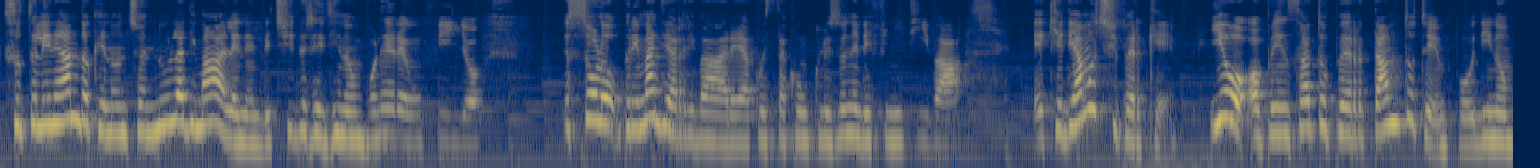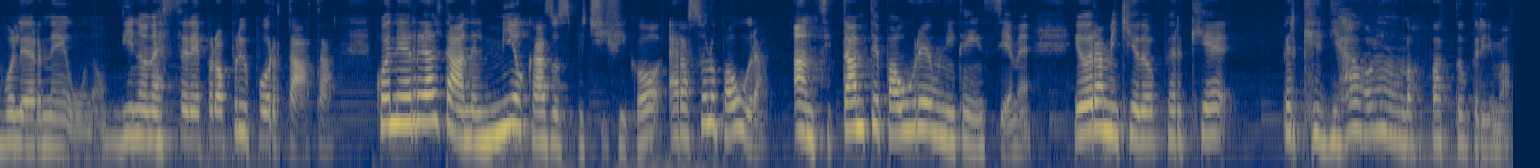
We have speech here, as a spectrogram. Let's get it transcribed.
sottolineando che non c'è nulla di male nel decidere di non volere un figlio. Solo prima di arrivare a questa conclusione definitiva, e chiediamoci perché. Io ho pensato per tanto tempo di non volerne uno, di non essere proprio portata, quando in realtà nel mio caso specifico era solo paura, anzi tante paure unite insieme. E ora mi chiedo perché, perché diavolo non l'ho fatto prima.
